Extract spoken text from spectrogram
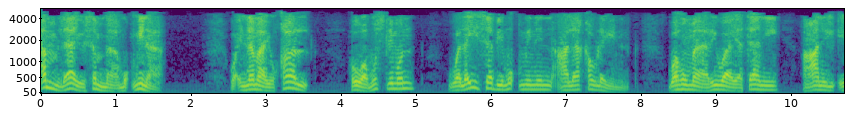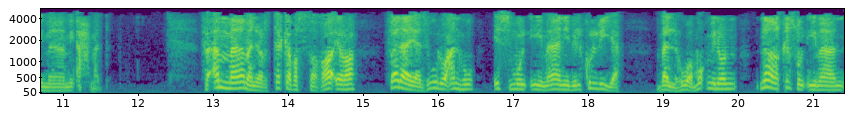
أم لا يسمى مؤمنا. وإنما يقال هو مسلم وليس بمؤمن على قولين وهما روايتان عن الإمام أحمد. فأما من ارتكب الصغائر فلا يزول عنه اسم الإيمان بالكلية بل هو مؤمن ناقص الإيمان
